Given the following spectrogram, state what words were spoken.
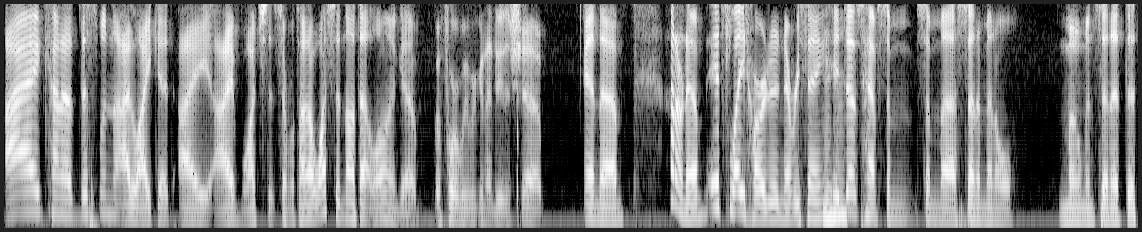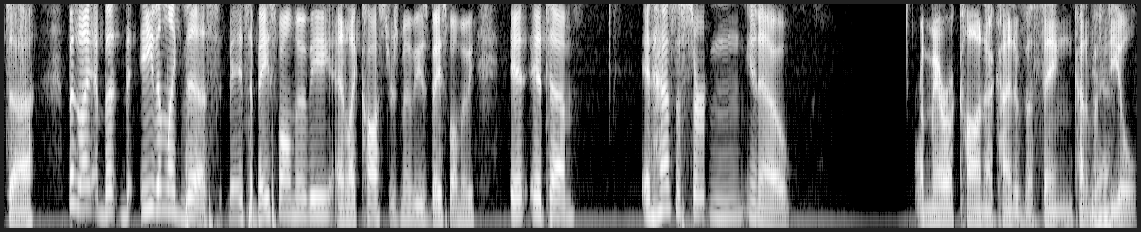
I kind of this one I like it. I I've watched it several times. I watched it not that long ago before we were going to do the show, and um, I don't know. It's lighthearted and everything. Mm-hmm. It does have some some uh, sentimental moments in it that. Uh, but like, but even like this, it's a baseball movie, and like Costner's movie is a baseball movie. It it um, it has a certain you know Americana kind of a thing, kind of Yeah. a feel,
